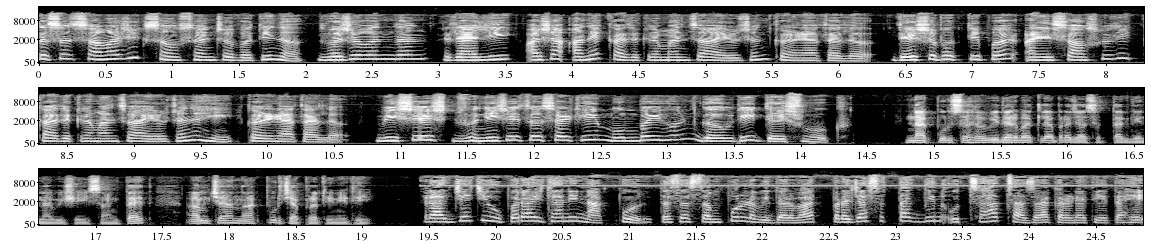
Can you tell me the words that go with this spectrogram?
तसंच सामाजिक संस्थांच्या वतीनं ध्वजवंदन रॅली अशा अनेक कार्यक्रमांचं आयोजन करण्यात आलं. देशभक्तीपर आणि सांस्कृतिक कार्यक्रमांचं आयोजनही करण्यात आलं. विशेष ध्वनिचित्रसाठी मुंबईहून गौरी देशमुख. नागपूरसह विदर्भातल्या प्रजासत्ताक दिनाविषयी सांगतायत आमच्या नागपूरच्या प्रतिनिधी. राज्याची उपराजधानी नागपूर तसंच संपूर्ण विदर्भात प्रजासत्ताक दिन उत्साहात साजरा करण्यात येत आहे.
